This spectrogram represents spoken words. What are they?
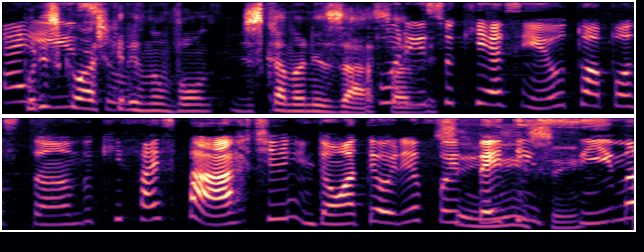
É Por isso, que eu acho isso. que eles não vão descanonizar, Por sabe? isso que, assim, eu tô apostando que faz parte. Então a teoria foi Sim, feita em sim. cima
